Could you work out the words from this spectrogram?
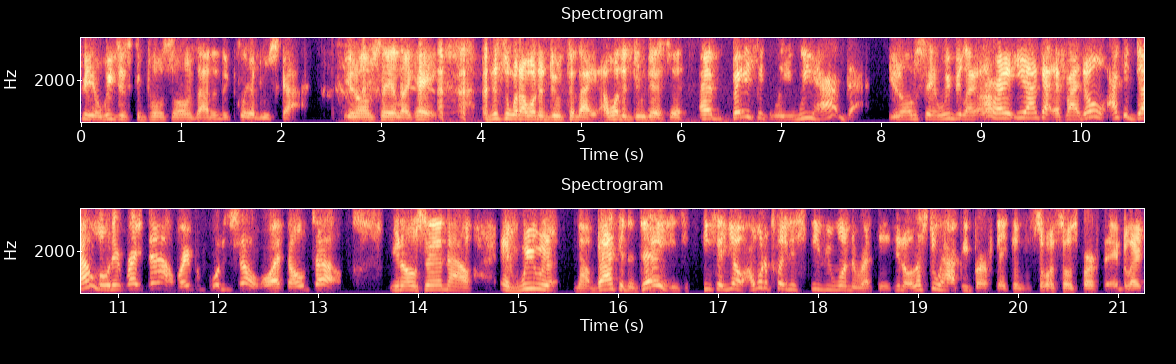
feel we just can pull songs out of the clear blue sky. You know what I'm saying? Like, hey, this is what I want to do tonight. I want to do this. And basically, we have that. You know what I'm saying? We'd be like, all right, yeah, I got. If I don't, I can download it right now, right before the show, or at the hotel. You know what I'm saying? Now, if we were now back in the days, he said, "Yo, I want to play this Stevie Wonder record. You know, let's do Happy Birthday because it's so and so's birthday." He'd like,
